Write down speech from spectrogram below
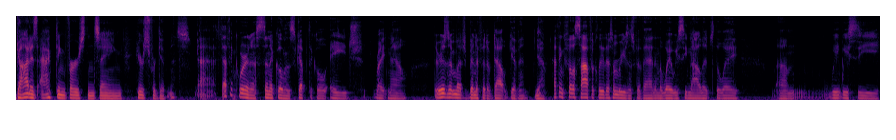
god is acting first and saying here's forgiveness. I I think we're in a cynical and skeptical age right now. There isn't much benefit of doubt given. yeah I think philosophically, there's some reasons for that, in the way we see knowledge, the way um, we we see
